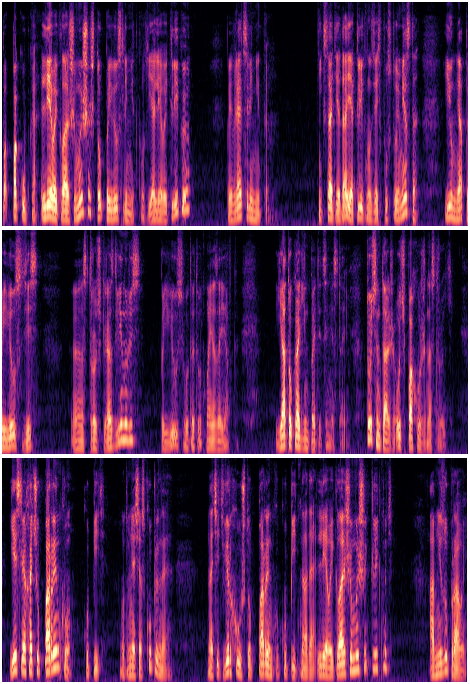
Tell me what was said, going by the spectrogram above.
покупка левой клавишей мыши, чтобы появилась лимитка. Вот я левой кликаю, появляется лимитка. И, кстати, да, я кликнул здесь в пустое место, и у меня появилась здесь, э, строчки раздвинулись, появилась вот эта вот моя заявка. Я только один по этой цене стою. Точно так же, очень похожие настройки. Если я хочу по рынку купить, вот у меня сейчас купленная, значит вверху, чтобы по рынку купить, надо левой клавишей мыши кликнуть, а внизу правой.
